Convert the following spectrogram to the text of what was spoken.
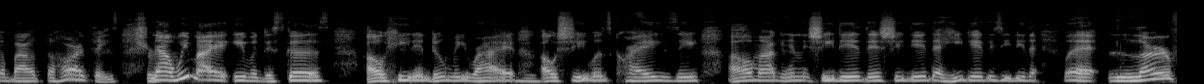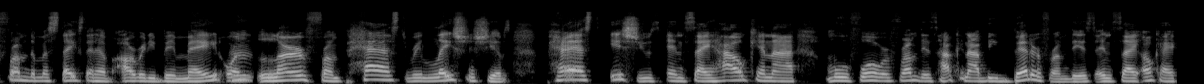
about the hard things. Sure. Now, we might even discuss, oh, he didn't do me right. Mm-hmm. Oh, she was crazy. Oh, my goodness, she did this, she did that, he did this, he did that. But learn from the mistakes that have already been made or mm-hmm. learn from past relationships, past issues, and say, how can I move forward from this? How can I be better from from this and say, okay,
